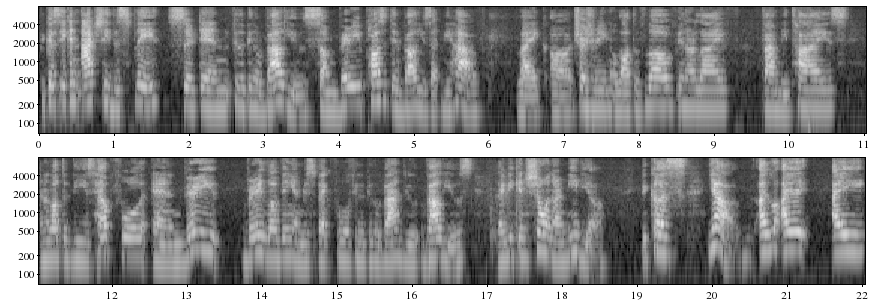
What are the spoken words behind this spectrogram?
because it can actually display certain Filipino values, some very positive values that we have, like uh, treasuring a lot of love in our life, family ties, and a lot of these helpful and very, very loving and respectful Filipino value, values that we can show in our media. Because, yeah, I, I, I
